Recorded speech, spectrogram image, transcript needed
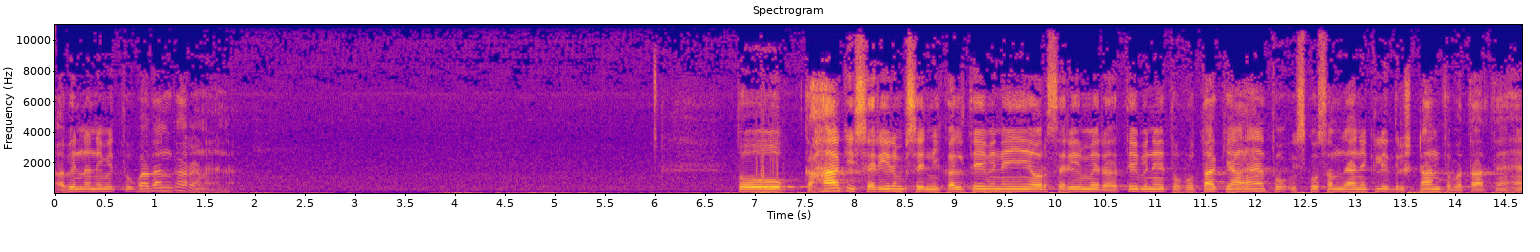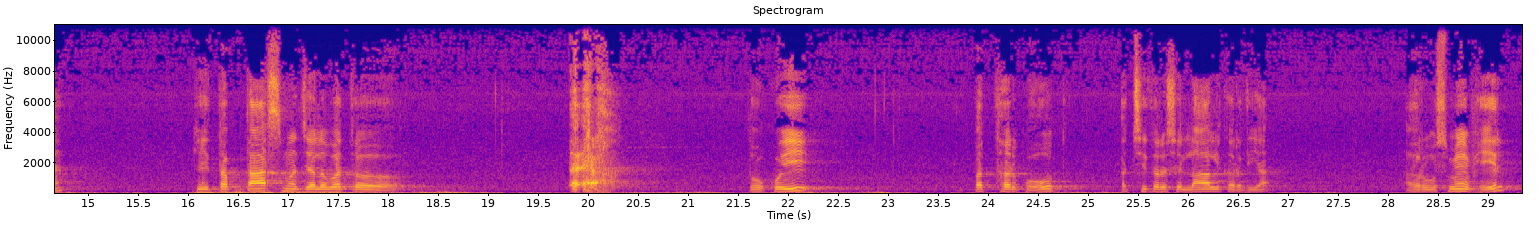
अभिन्न निमित्त उपादान कारण है ना। तो कहा कि शरीर से निकलते भी नहीं और शरीर में रहते भी नहीं तो होता क्या है? तो इसको समझाने के लिए दृष्टांत बताते हैं कि तप्तास्म जलवत तो कोई पत्थर को अच्छी तरह से लाल कर दिया और उसमें फिर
